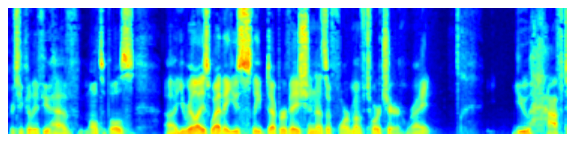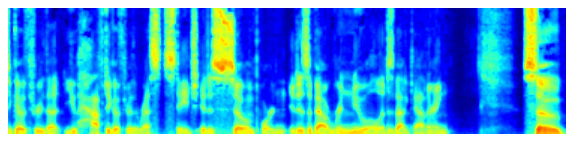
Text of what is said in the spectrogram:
particularly if you have multiples, uh, you realize why they use sleep deprivation as a form of torture, right? you have to go through that. You have to go through the rest stage. It is so important. It is about renewal, it is about gathering. So,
